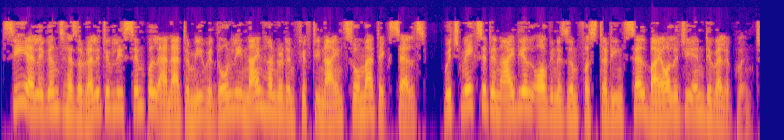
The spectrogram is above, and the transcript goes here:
C. elegans has a relatively simple anatomy with only 959 somatic cells, which makes it an ideal organism for studying cell biology and development.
